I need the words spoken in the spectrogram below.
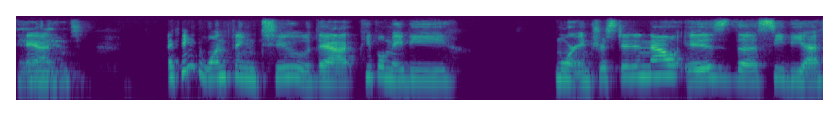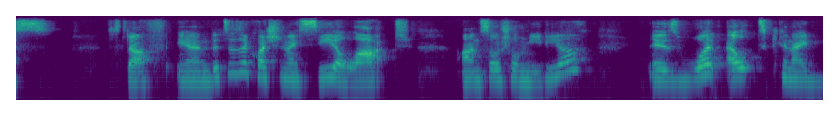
Yeah, and. I think one thing too that people maybe more interested in now is the CBS stuff. And this is a question I see a lot on social media is what else can I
